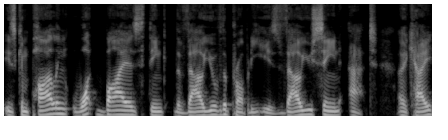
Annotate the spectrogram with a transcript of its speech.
is compiling what buyers think the value of the property is, value seen at, okay,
